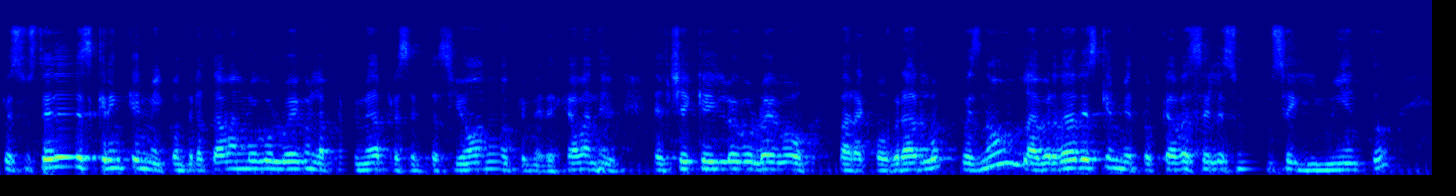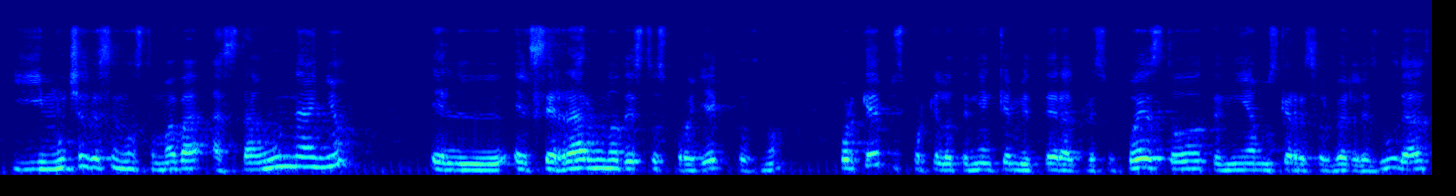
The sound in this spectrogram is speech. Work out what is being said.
pues ustedes creen que me contrataban luego, luego en la primera presentación o que me dejaban el, cheque y luego, luego para cobrarlo. Pues no, la verdad es que me tocaba hacerles un seguimiento y muchas veces nos tomaba hasta un año el, el cerrar uno de estos proyectos, ¿no? ¿Por qué? Pues porque lo tenían que meter al presupuesto, teníamos que resolverles dudas.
